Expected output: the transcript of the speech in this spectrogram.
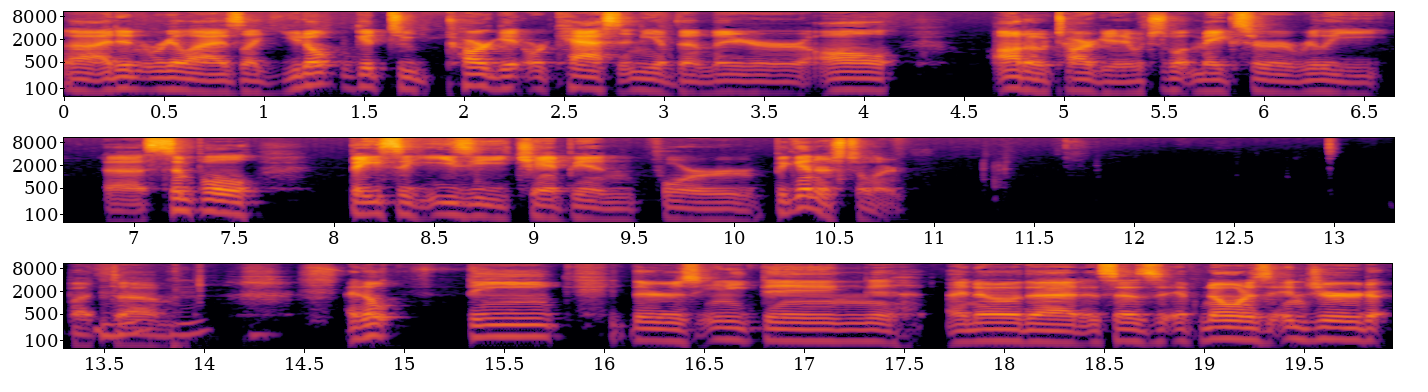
Uh, I didn't realize like you don't get to target or cast any of them. They're all auto targeted, which is what makes her a really uh, simple, basic, easy champion for beginners to learn. But Mhm, um, mhm. I don't think there's anything. I know that it says if no one is injured,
